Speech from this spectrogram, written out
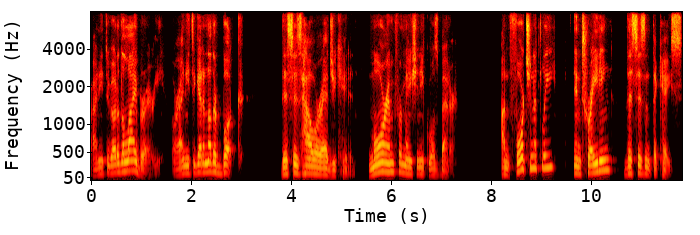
I need to go to the library, or I need to get another book. This is how we're educated. More information equals better. Unfortunately, in trading, this isn't the case.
